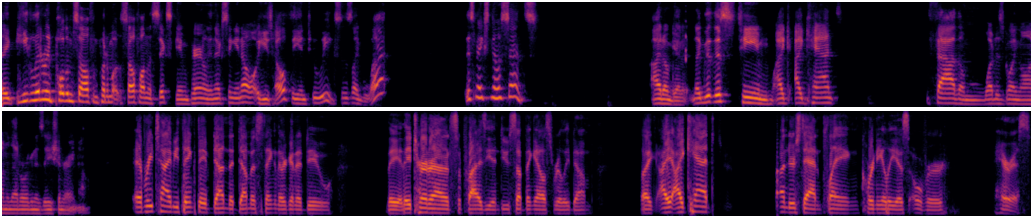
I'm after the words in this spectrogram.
Like he literally pulled himself and put himself on the sixth game. Apparently, next thing you know, he's healthy in two weeks. And it's like, what? This makes no sense. I don't get it. Like th- this team, I I can't fathom what is going on in that organization right now. Every time you think they've done the dumbest thing they're gonna do, they they turn around and surprise you and do something else really dumb. Like I I can't understand playing Cornelius over Harris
